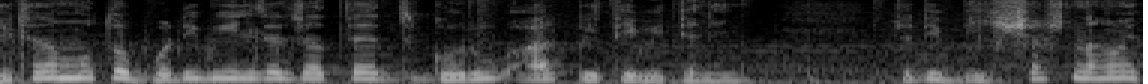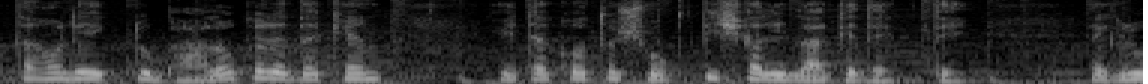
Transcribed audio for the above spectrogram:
এটার মতো বডি বিল্ডার জাতের গরু আর পৃথিবীতে নেই। যদি বিশ্বাস না হয়, তাহলে একটু ভালো করে দেখেন, এটা কত শক্তিশালী লাগে দেখতে। এগুলো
